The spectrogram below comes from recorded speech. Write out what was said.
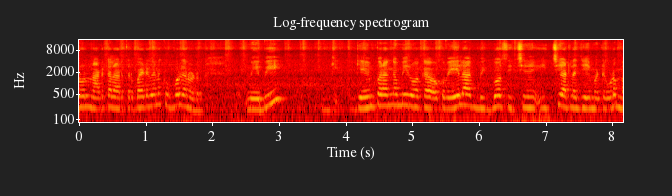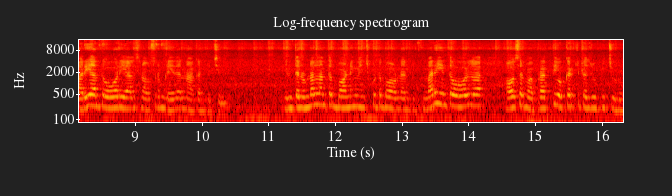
రోజులు నాటకాలు ఆడతారు. బయట వెనక ఎవ్వరు కనబడరు. మేబీ గేమ్ పరంగా మీరు ఒక ఒకవేళ బిగ్ బాస్ ఇచ్చి ఇచ్చి అట్లా చేయమంటే కూడా మరీ అంత ఓవర్ చేయాల్సిన అవసరం లేదని నాకు అనిపించింది. ఇంతలో ఉండాలి అంత బాండింగ్ పెంచుకుంటే బాగుండు అనిపించింది మరి ఇంత ఓవర్గా అవసరమా? ప్రతి ఒక్కరికి ఇట్లా చూపించుడు.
